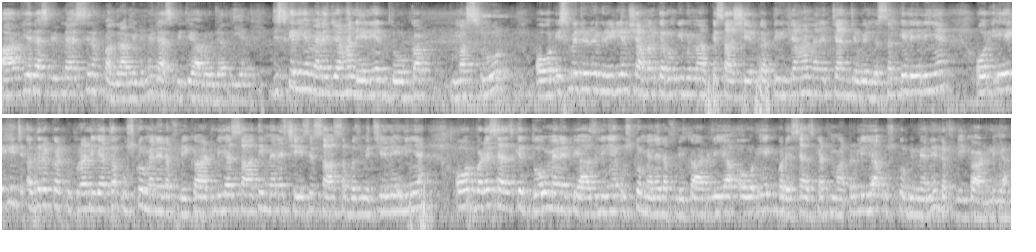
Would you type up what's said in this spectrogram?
आप ये रेसिपी बनाए सिर्फ़ पंद्रह मिनट में रेसिपी तैयार हो जाती है। जिसके लिए मैंने जहाँ ले लिया दो कप मसूर और इसमें जो जो इंग्रेडिएंट शामिल करूँगी वो मैं आपके साथ शेयर करती हूँ। यहाँ मैंने चंद जवे लहसन के ले लिए हैं और एक इंच अदरक का टुकड़ा लिया था, उसको मैंने रफली काट लिया। साथ ही मैंने छः से सात सब्ज़ मिर्ची ले ली हैं और बड़े साइज़ के दो मैंने प्याज लिए हैं, उसको मैंने रफली काट लिया और एक बड़े साइज़ का टमाटर लिया, उसको भी मैंने रफली काट लिया।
